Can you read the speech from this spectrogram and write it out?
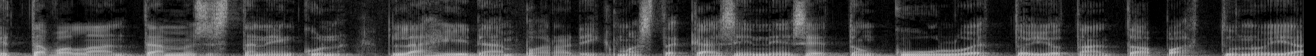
Että tavallaan tämmöisestä niin kuin lähi paradigmasta käsin, niin se, että on kuullut, että on jotain tapahtunut, ja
